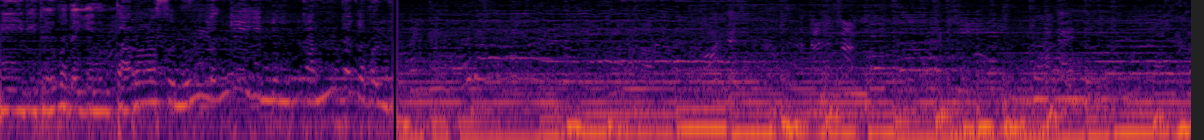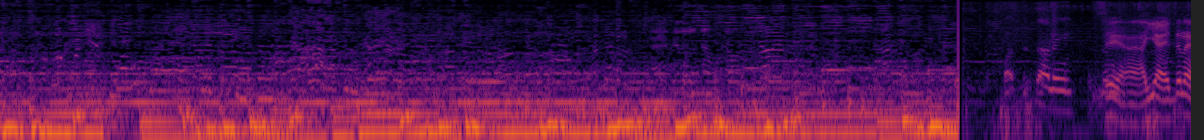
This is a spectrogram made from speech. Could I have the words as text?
நீதி தேவதையின் தராசு நுள்ளெங்கே என்னும் கந்தகவள் சரி ஐயா எத்தனை?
